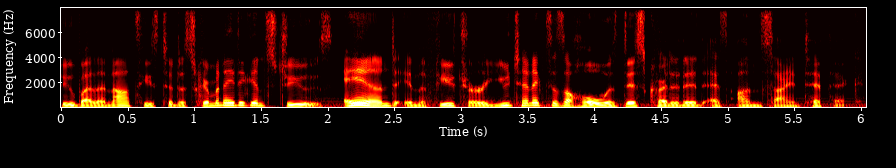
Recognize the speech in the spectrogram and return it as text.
II by the Nazis to discriminate against Jews, and in the future, eugenics as a whole was discredited as unscientific.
